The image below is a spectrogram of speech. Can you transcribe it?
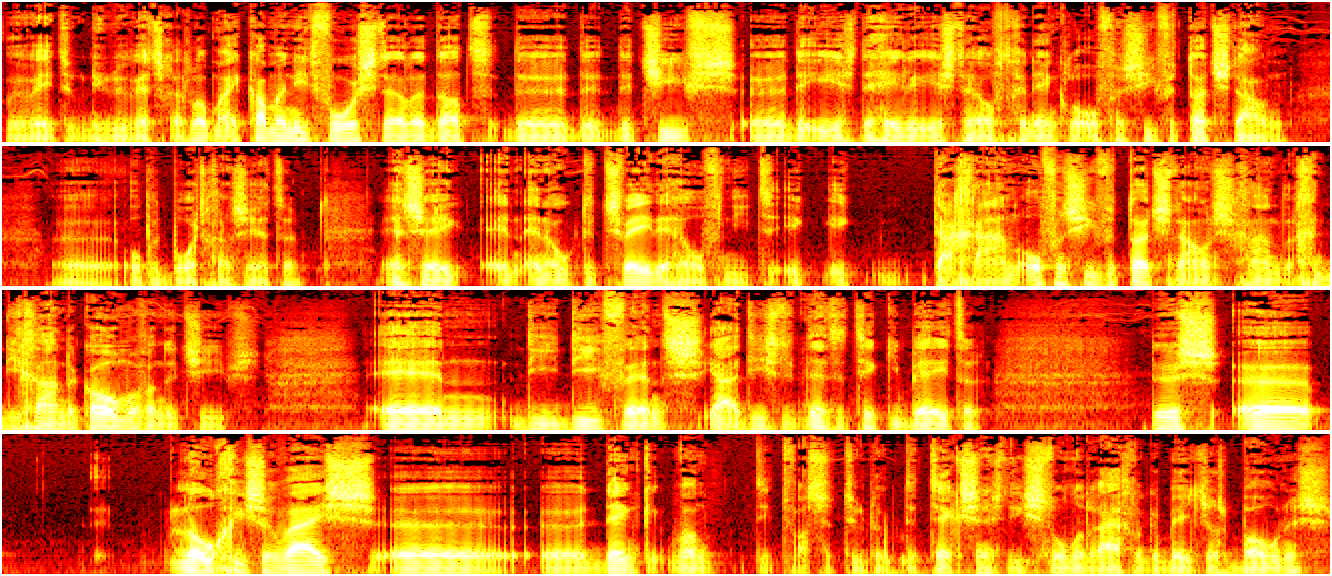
we weten niet hoe de wedstrijd loopt, maar ik kan me niet voorstellen dat de, de, de Chiefs uh, de, eerste, de hele eerste helft geen enkele offensieve touchdown uh, op het bord gaan zetten. En, ze, en, en ook de tweede helft niet. Ik, ik, daar gaan offensieve touchdowns, gaan, die gaan er komen van de Chiefs. En die defense, ja, die is net een tikje beter. Dus logischerwijs denk ik, want dit was natuurlijk, de Texans die stonden er eigenlijk een beetje als bonus.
